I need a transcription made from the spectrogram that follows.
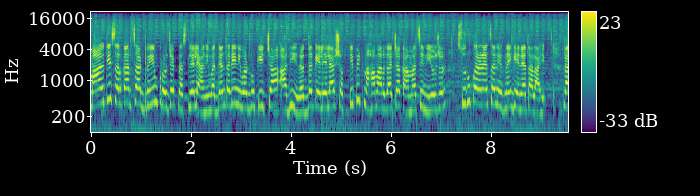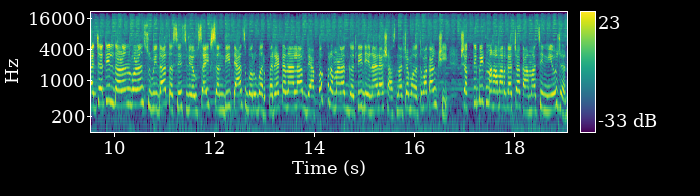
महायुती सरकारचा ड्रीम प्रोजेक्ट असलेल्या आणि मध्यंतरी निवडणुकीच्या आधी रद्द केलेल्या शक्तीपीठ महामार्गाच्या कामाचे नियोजन सुरू करण्याचा निर्णय घेण्यात आला आहे. राज्यातील दळणवळण सुविधा तसेच व्यावसायिक संधी त्याचबरोबर पर्यटनाला व्यापक प्रमाणात गती देणाऱ्या शासनाच्या महत्वाकांक्षी शक्तीपीठ महामार्गाच्या कामाचे नियोजन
